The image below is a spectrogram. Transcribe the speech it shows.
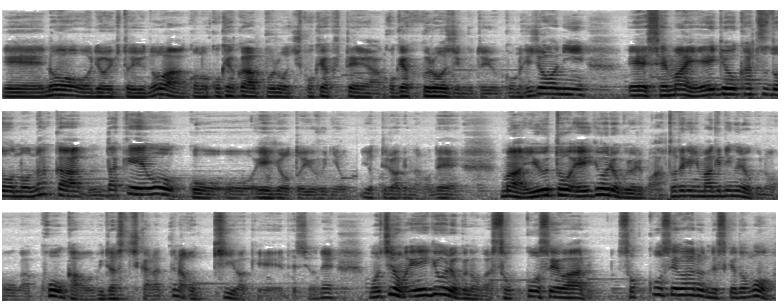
の領域というのはこの顧客アプローチ顧客提案顧客クロージングというこの非常に狭い営業活動の中だけをこう営業というふうに言ってるわけなのでまあ言うと営業力よりも圧倒的にマーケティング力の方が効果を生み出す力っていうのは大きいわけですよね。もちろん営業力の方が即効性はある。即効性はあるんですけども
